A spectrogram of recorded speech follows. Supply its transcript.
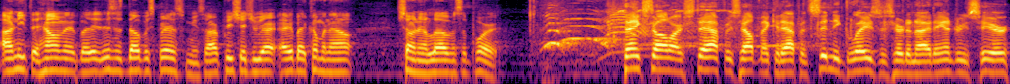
Underneath the helmet, but this is a dope experience for me. So I appreciate you, everybody coming out, showing their love and support. Thanks to all our staff who's helped make it happen. Sydney Glaze is here tonight. Andrew's here.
